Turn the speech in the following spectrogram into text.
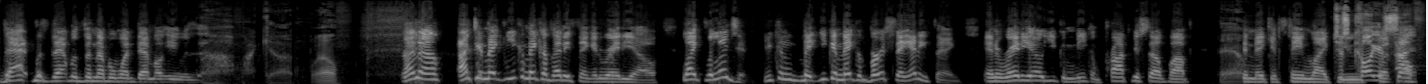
That was that was the number one demo he was in. oh my God. Well, I know. I can make you can make up anything in radio, like religion. You can make you can make a verse say anything in a radio. You can you can prop yourself up yeah. and make it seem like Just you, call yourself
